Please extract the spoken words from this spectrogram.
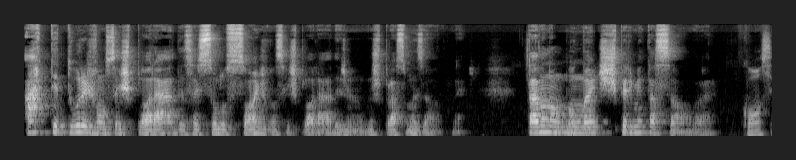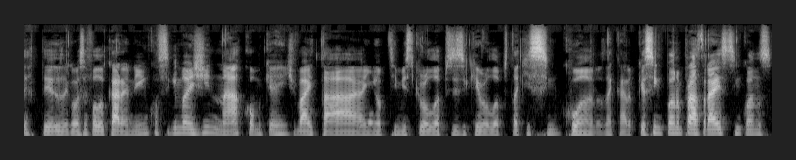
arquiteturas vão ser exploradas, essas soluções vão ser exploradas nos próximos anos. Está né? Tá num momento de experimentação agora. Com certeza. Igual você falou, cara, eu nem consigo imaginar como que a gente vai estar tá em Optimistic Rollups e Rollups daqui cinco anos, né, cara? Porque cinco anos para trás, cinco anos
